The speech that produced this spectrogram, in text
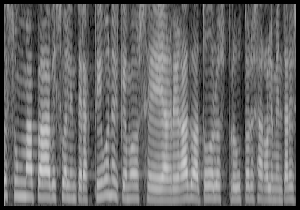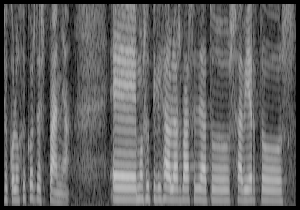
es un mapa visual interactivo en el que hemos eh, agregado a todos los productores agroalimentarios ecológicos de España. Eh, hemos utilizado las bases de datos abiertos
